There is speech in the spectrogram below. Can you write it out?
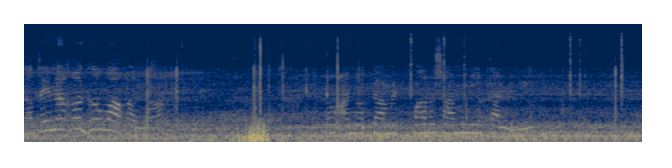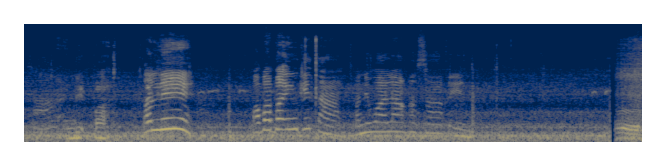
Tatay, nakagawa ka na? Ng ano, damit para sa amin ni Tanli? Ha? Hindi pa. Mali! Pababain kita. Maniwala ka sa akin. Hmm.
